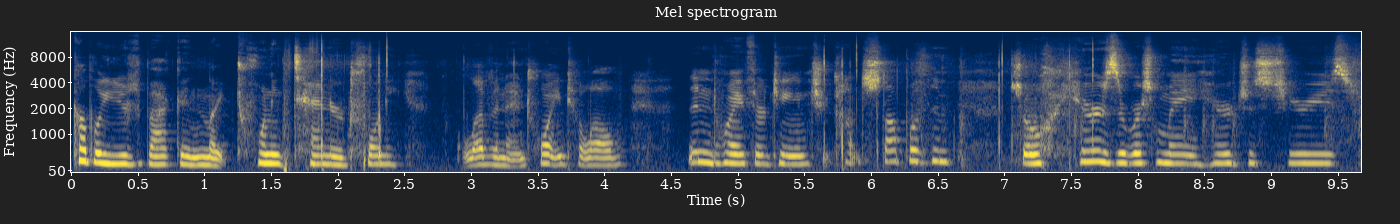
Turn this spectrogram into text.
couple years back in like 2010 or 2011 and 2012. Then in 2013 she of stopped with him. So here's the WrestleMania Heritage Series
